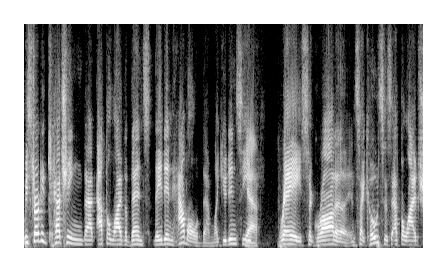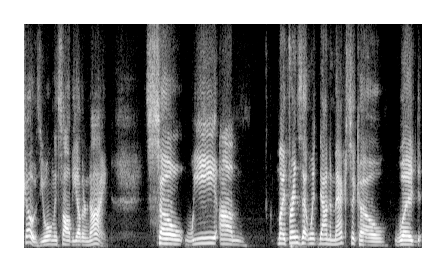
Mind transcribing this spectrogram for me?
we started catching that at the live events. They didn't have all of them. Like you didn't see yeah. Rey, Sagrada, and Psicosis at the live shows. You only saw the other nine. So we, um, my friends that went down to Mexico would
